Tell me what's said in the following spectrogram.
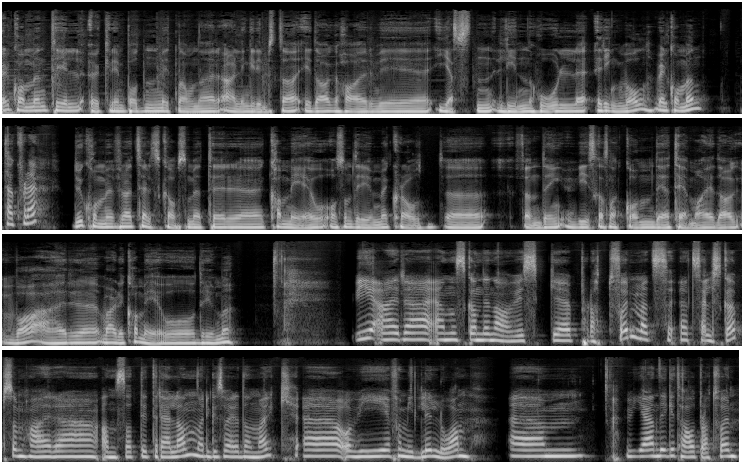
Velkommen til Økrimpodden. Mitt navn er Erling Grimstad. I dag har vi gjesten Linn Hoel Ringvold. Velkommen. Takk for det. Du kommer fra et selskap som heter Cameo, og som driver med crowdfunding. Vi skal snakke om det temaet i dag. Hva er, hva er det Cameo driver med? Vi er en skandinavisk plattform, et, et, selskap som har ansatt i tre land, Norge, Sverige og Danmark. Og vi formidler lån via en digital plattform.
